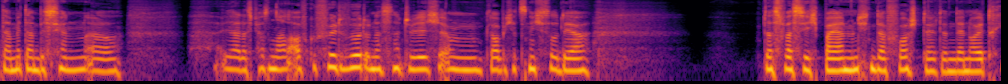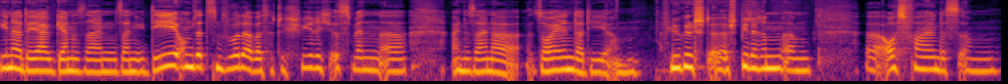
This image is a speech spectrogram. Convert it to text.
damit da ein bisschen äh, ja, das Personal aufgefüllt wird. Und das ist natürlich, ähm, glaube ich, jetzt nicht so der das, was sich Bayern München da vorstellt. Denn der neue Trainer, der ja gerne sein, seine Idee umsetzen würde, aber es natürlich schwierig ist, wenn äh, eine seiner Säulen, da die ähm, Flügelspielerinnen ähm, äh, ausfallen, das ähm,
